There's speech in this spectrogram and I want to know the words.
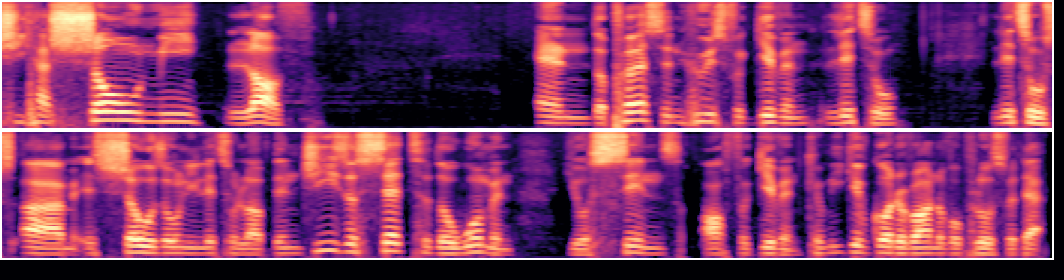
She has shown me love. And the person who is forgiven little, little, um, it shows only little love. Then Jesus said to the woman, Your sins are forgiven. Can we give God a round of applause for that?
